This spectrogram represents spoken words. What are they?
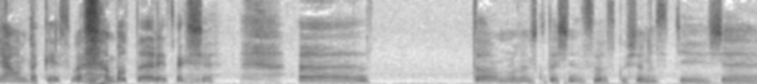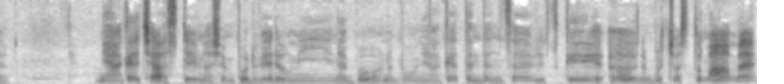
já mám taky své sabotéry, takže eh, to mluvím skutečně ze své zkušenosti, že nějaké části v našem podvědomí nebo, nebo nějaké tendence vždycky eh, nebo často máme,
